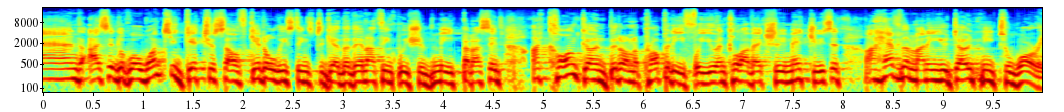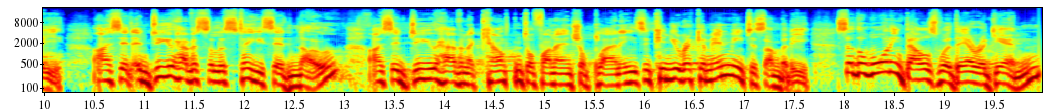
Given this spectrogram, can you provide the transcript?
And I said, look, well, once you get yourself, get all these things together, then I think we should meet. But I said, I can't go and bid on a property for you until I've actually met you. He said, I have the money. You don't need to worry. I said, and do you have a solicitor? He said, no. I said, do you have an accountant or financial planner? He said, can you recommend me to somebody? So the warning bells were there again.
